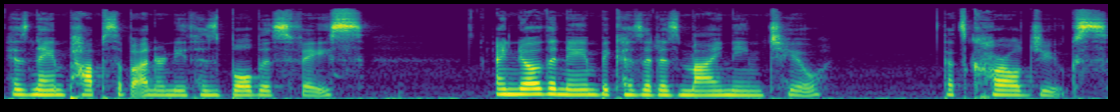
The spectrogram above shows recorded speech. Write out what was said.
His name pops up underneath his bulbous face. I know the name because it is my name too. That's Carl Jukes.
